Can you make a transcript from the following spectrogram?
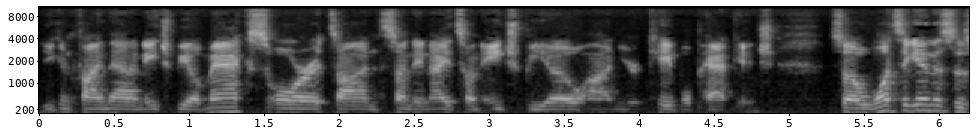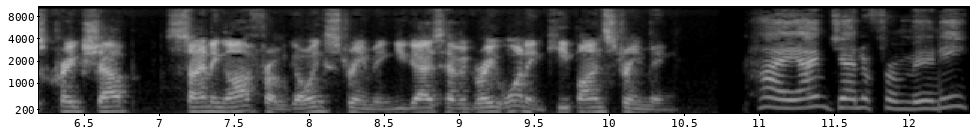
You can find that on HBO Max or it's on Sunday nights on HBO on your cable package. So once again, this is Craig Shoup signing off from Going Streaming. You guys have a great one and keep on streaming. Hi, I'm Jennifer Mooney.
